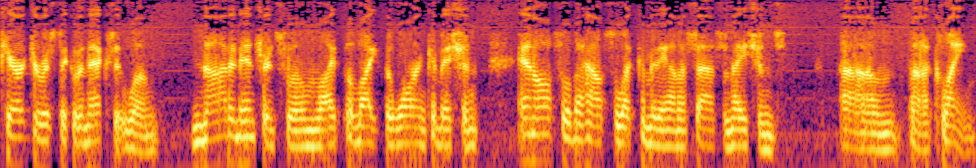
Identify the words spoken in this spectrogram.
characteristic of an exit wound, not an entrance wound like the, like the Warren Commission and also the House Select Committee on Assassinations um, uh, claim.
